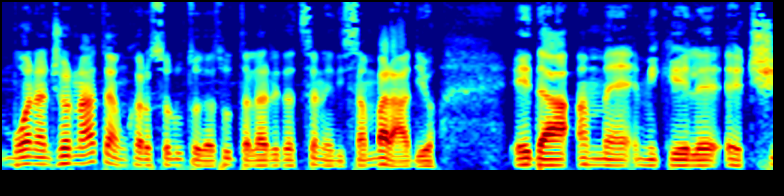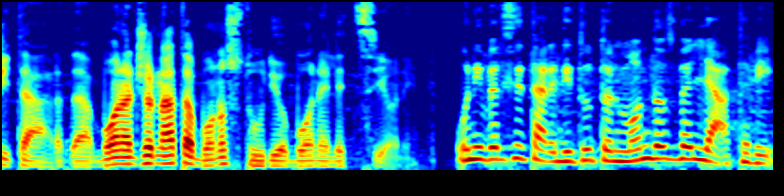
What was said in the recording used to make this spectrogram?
Buona giornata e un caro saluto da tutta la redazione di Samba Radio e da a me Michele eh, Citarda. Buona giornata, buono studio, buone lezioni. Universitari di tutto il mondo, svegliatevi.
